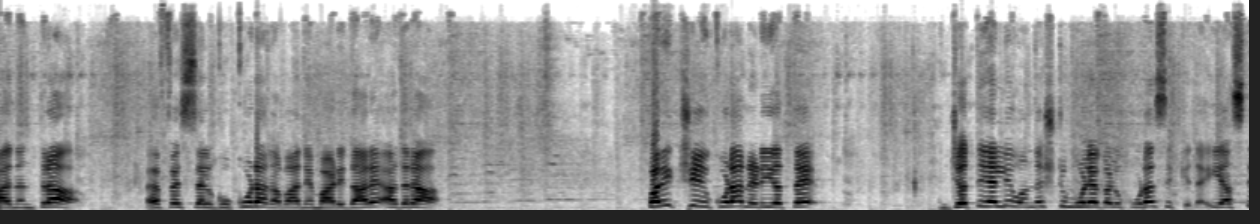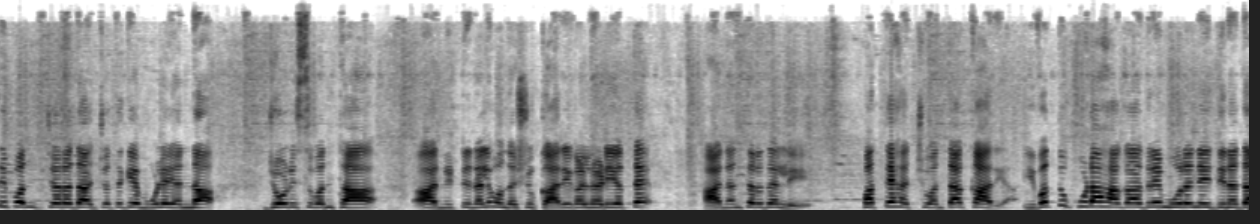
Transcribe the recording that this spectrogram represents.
ಆ ನಂತರ ಎಫ್ ಎಸ್ ಎಲ್ಗೂ ಕೂಡ ರವಾನೆ ಮಾಡಿದ್ದಾರೆ. ಅದರ ಪರೀಕ್ಷೆಯು ಕೂಡ ನಡೆಯುತ್ತೆ. ಜೊತೆಯಲ್ಲಿ ಒಂದಷ್ಟು ಮೂಳೆಗಳು ಕೂಡ ಸಿಕ್ಕಿದೆ. ಈ ಅಸ್ಥಿಪಂಜರದ ಜೊತೆಗೆ ಮೂಳೆಯನ್ನು ಜೋಡಿಸುವಂಥ ನಿಟ್ಟಿನಲ್ಲಿ ಒಂದಷ್ಟು ಕಾರ್ಯಗಳು ನಡೆಯುತ್ತೆ. ಆ ನಂತರದಲ್ಲಿ ಪತ್ತೆ ಹಚ್ಚುವಂಥ ಕಾರ್ಯ. ಇವತ್ತು ಕೂಡ ಹಾಗಾದರೆ ಮೂರನೇ ದಿನದ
